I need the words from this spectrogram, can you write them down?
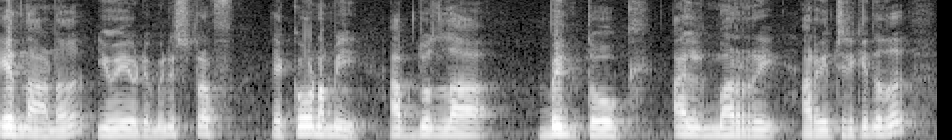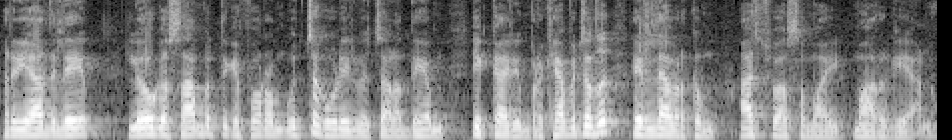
എന്നാണ് യു എയുടെ minister of economy Abdullah bin Touq Al Marri അറിയിച്ചിരിക്കുന്നത് റിയാദിലെ ലോക സാമ്പത്തിക ഫോറം ഉച്ചകോടിയിൽ വെച്ചാണ് അദ്ദേഹം ഇക്കാര്യം പ്രഖ്യാപിച്ചത്. എല്ലാവർക്കും ആശ്വാസമായി മാറുകയാണ്.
